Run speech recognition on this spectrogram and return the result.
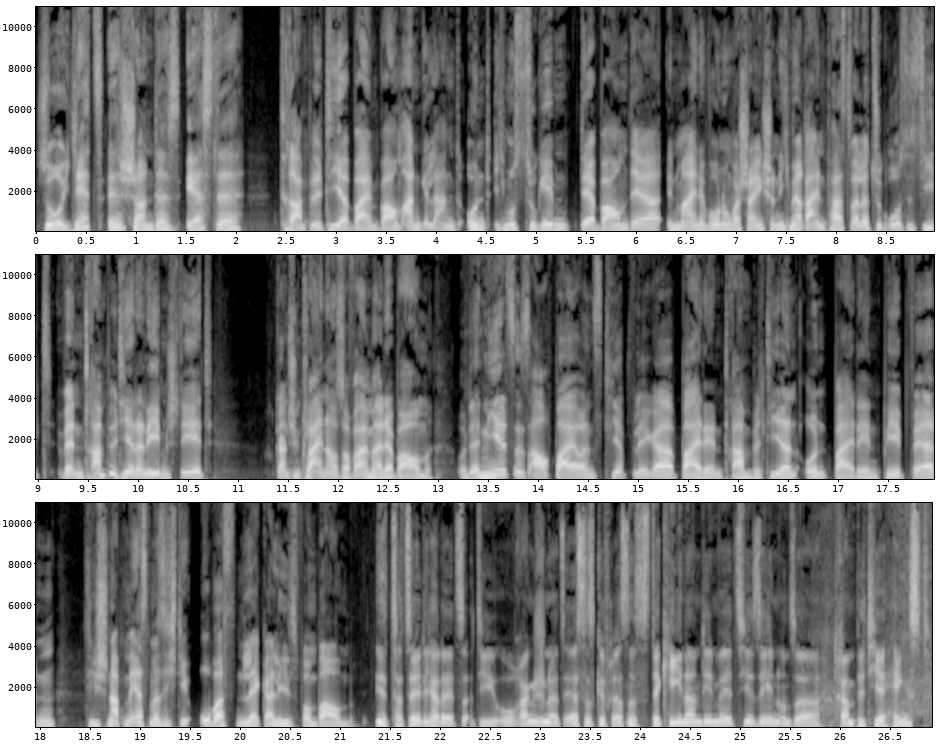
So, jetzt ist schon das erste Trampeltier beim Baum angelangt und ich muss zugeben, der Baum, der in meine Wohnung wahrscheinlich schon nicht mehr reinpasst, weil er zu groß ist, sieht, wenn ein Trampeltier daneben steht, ganz schön klein aus auf einmal der Baum. Und der Nils ist auch bei uns, Tierpfleger bei den Trampeltieren und bei den P-Pferden. Die schnappen erstmal sich die obersten Leckerlis vom Baum. Ja, tatsächlich hat er jetzt die Orangen als erstes gefressen. Das ist der Kenan, den wir jetzt hier sehen, unser Trampeltier Hengst.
